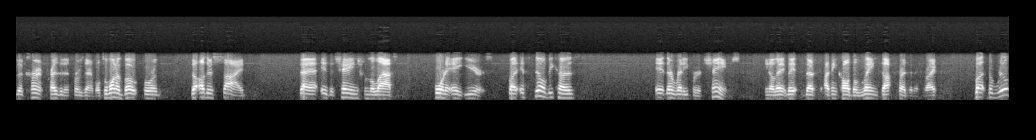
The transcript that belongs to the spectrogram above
the current president, for example, to want to vote for the other side that is a change from the last four to eight years. But it's still because it, they're ready for a change. You know, they, they that's I think called the lame duck president, right? But the real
